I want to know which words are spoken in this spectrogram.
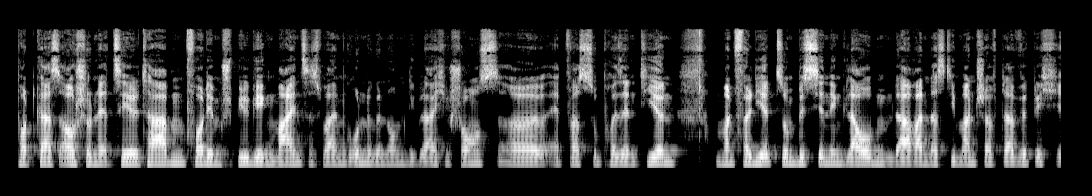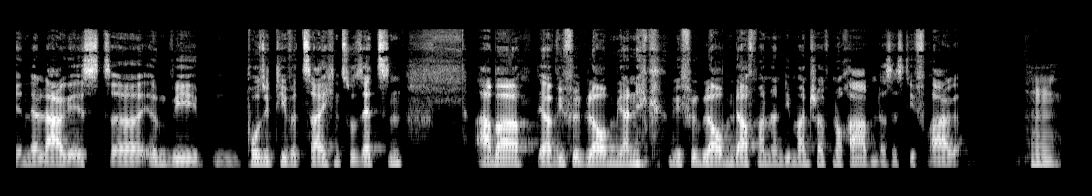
Podcast auch schon erzählt haben vor dem Spiel gegen Mainz. Es war im Grunde genommen die gleiche Chance, äh, etwas zu präsentieren. Und man verliert so ein bisschen den Glauben daran, dass die Mannschaft da wirklich in der Lage ist, äh, irgendwie positive Zeichen zu setzen. Aber ja, wie viel Glauben, Janik, wie viel Glauben darf man an die Mannschaft noch haben? Das ist die Frage. Hm.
